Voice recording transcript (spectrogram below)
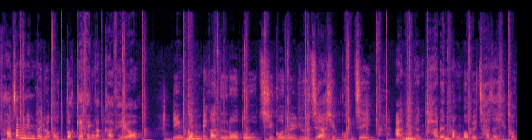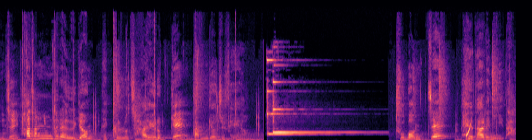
사장님들은 어떻게 생각하세요? 인건비가 늘어도 직원을 유지하실 건지 아니면 다른 방법을 찾으실 건지 사장님들의 의견 댓글로 자유롭게 남겨주세요. 두 번째, 배달입니다.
